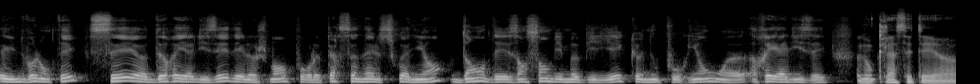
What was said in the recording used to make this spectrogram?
et une volonté, c'est euh, de réaliser des logements pour le personnel soignant dans des ensembles immobiliers que nous pourrions euh, réaliser. Donc là, c'était euh,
